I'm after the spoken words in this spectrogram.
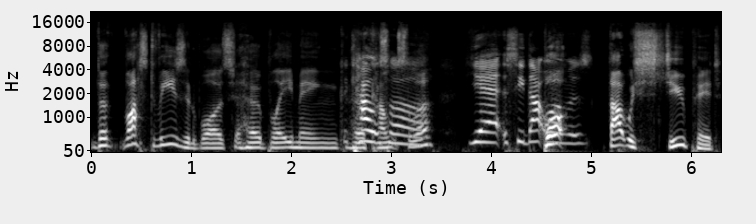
the last reason was her blaming The her counselor. counselor. Yeah, see that But one was. that was stupid,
